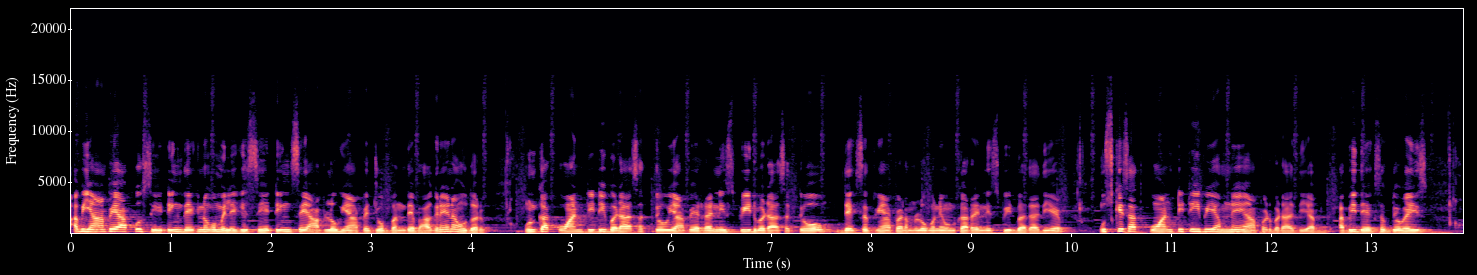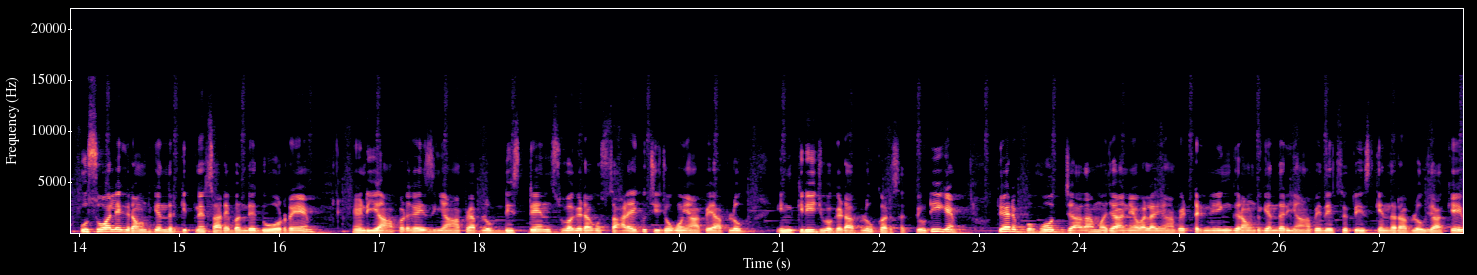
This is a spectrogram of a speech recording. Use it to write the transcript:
अब यहाँ पे आपको सेटिंग देखने को मिलेगी सेटिंग से आप लोग यहाँ पे जो बंदे भाग रहे हैं ना उधर उनका क्वांटिटी बढ़ा सकते हो यहाँ पे रन स्पीड बढ़ा सकते हो देख सकते हो यहाँ पर हम लोगों ने उनका रन स्पीड बता दी है उसके साथ क्वांटिटी भी हमने यहाँ पर बढ़ा दी अब, अभी देख सकते हो गाइज़ उस वाले ग्राउंड के अंदर कितने सारे बंदे दौड़ रहे हैं। एंड यहाँ पर गाइज़ यहाँ पे आप लोग डिस्टेंस वगैरह को, सारे कुछ चीज़ों को यहाँ पे आप लोग इंक्रीज वगैरह आप लोग कर सकते हो, ठीक है? तो यार बहुत ज़्यादा मज़ा आने वाला है यहाँ पे ट्रेनिंग ग्राउंड के अंदर। यहाँ पे देख सकते हो इसके अंदर आप लोग जाके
